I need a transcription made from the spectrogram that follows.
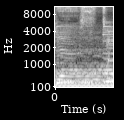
just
